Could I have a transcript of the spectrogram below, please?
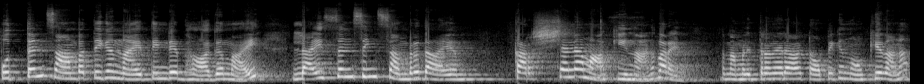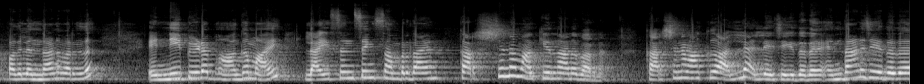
പുത്തൻ സാമ്പത്തിക നയത്തിന്റെ ഭാഗമായി ലൈസൻസിങ് സമ്പ്രദായം കർശനമാക്കി എന്നാണ് പറയുന്നത്. അപ്പം നമ്മൾ ഇത്ര നേരം ആ ടോപ്പിക്ക് നോക്കിയതാണ്. അപ്പം അതിലെന്താണ് പറഞ്ഞത്? എൻ ഇ പിയുടെ ഭാഗമായി ലൈസൻസിങ് സമ്പ്രദായം കർശനമാക്കിയെന്നാണ് പറഞ്ഞത്. കർശനമാക്കുക അല്ല അല്ലേ ചെയ്തത്? എന്താണ് ചെയ്തത്?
